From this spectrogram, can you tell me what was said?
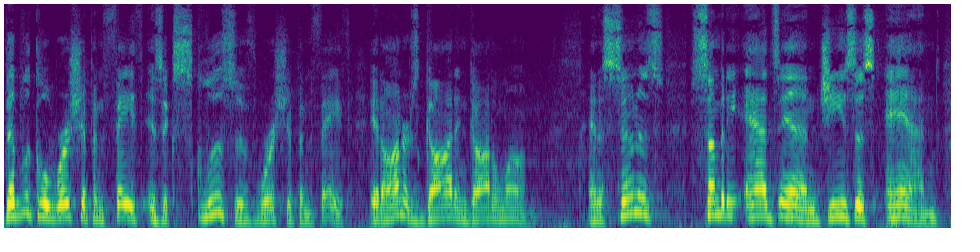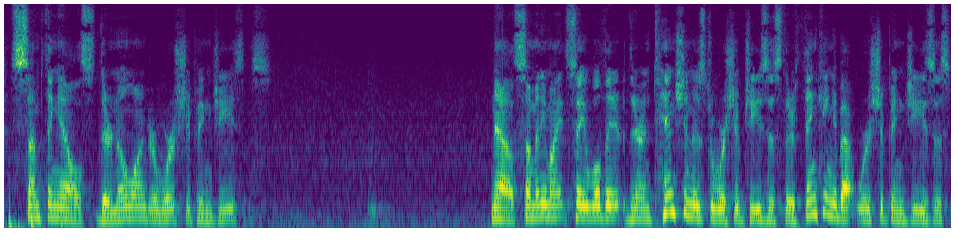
Biblical worship and faith is exclusive worship and faith. It honors God and God alone. And as soon as somebody adds in Jesus and something else, they're no longer worshiping Jesus. Now, somebody might say, well, their, their intention is to worship Jesus. They're thinking about worshiping Jesus.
